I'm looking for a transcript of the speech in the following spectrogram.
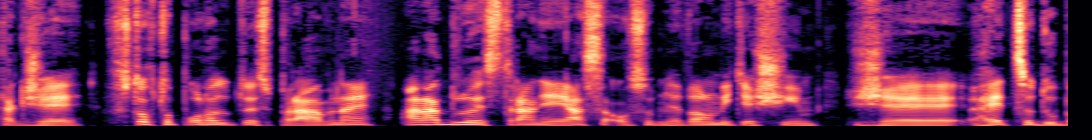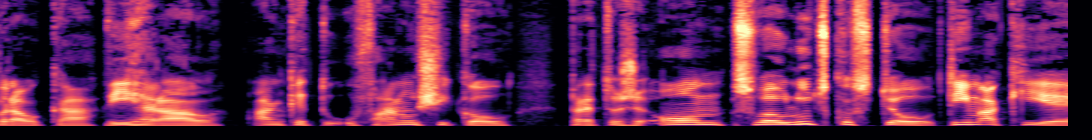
takže z tohto pohľadu to je správne. A na druhej strane ja sa osobne veľmi teším, že Heco Dubravka vyhral anketu u fanúšikov, pretože on svojou ľudskosťou, tým, aký je,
